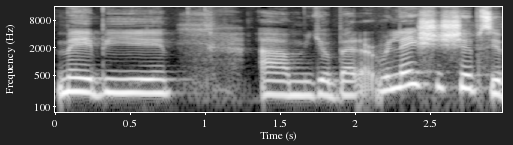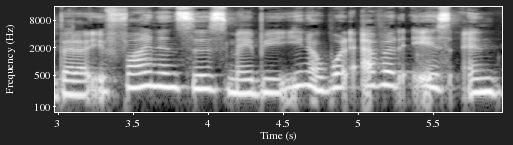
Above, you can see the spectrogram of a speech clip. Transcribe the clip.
Maybe um, you're better at relationships you're better at your finances maybe you know whatever it is and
